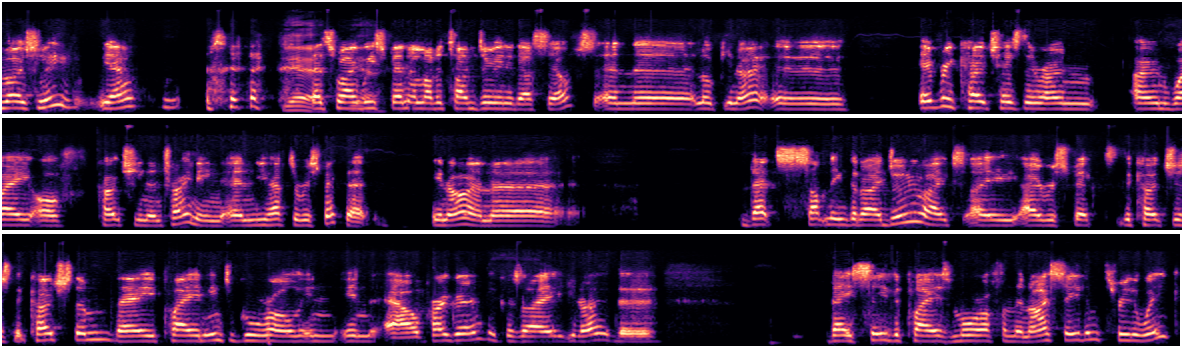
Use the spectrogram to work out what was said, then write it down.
mostly, yeah. yeah. That's why yeah. we spend a lot of time doing it ourselves. And uh, look, you know, uh, every coach has their own own way of coaching and training, and you have to respect that. You know, and uh, that's something that I do. I, I, I, respect the coaches that coach them. They play an integral role in, in our program because I, you know, the they see the players more often than I see them through the week.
